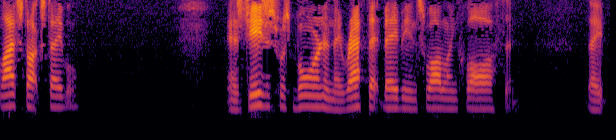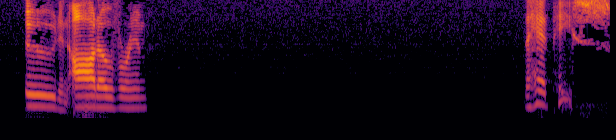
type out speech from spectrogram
livestock stable, as Jesus was born and they wrapped that baby in swaddling cloth and They oohed and awed over him. They had peace.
